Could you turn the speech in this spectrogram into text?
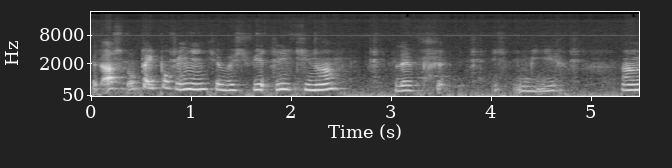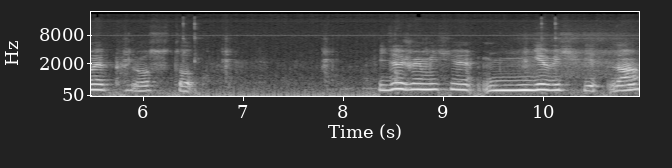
Teraz tutaj powinien się wyświetlić na lepszy. Mamy prosto. Widzę, że mi się nie wyświetla.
